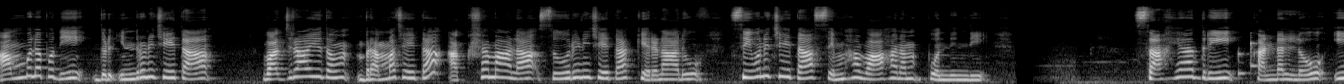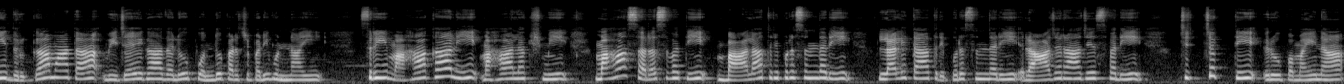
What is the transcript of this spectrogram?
అంబులపుది దుర్ ఇంద్రుని చేత వజ్రాయుధం బ్రహ్మ చేత అక్షమాల సూర్యుని చేత కిరణాలు శివుని చేత సింహవాహనం పొందింది. సహ్యాద్రి ఖండంలో ఈ దుర్గామాత విజయగాథలు పొందుపరచబడి ఉన్నాయి. శ్రీ మహాకాళి మహాలక్ష్మి మహాసరస్వతి బాలా త్రిపుర సుందరి లలిత త్రిపుర సుందరి రాజరాజేశ్వరి చిచ్చక్తి రూపమైన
